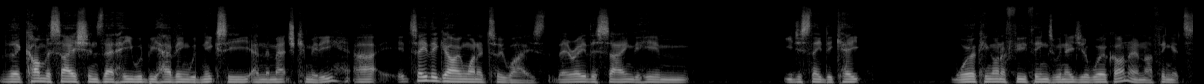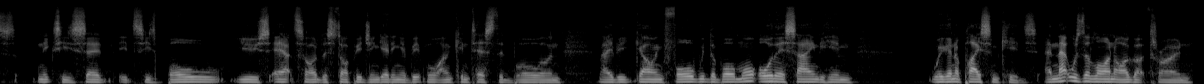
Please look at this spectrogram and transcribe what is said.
the conversations that he would be having with Nicksy and the match committee, uh, it's either going one or two ways. They're either saying to him, "You just need to keep working on a few things we need you to work on," and I think it's Nicksy's said it's his ball use outside the stoppage and getting a bit more uncontested ball and maybe going forward with the ball more, or they're saying to him, "We're going to play some kids," and that was the line I got thrown.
